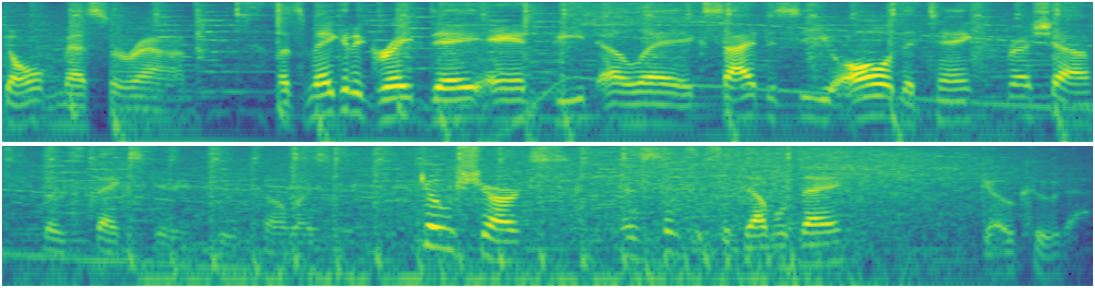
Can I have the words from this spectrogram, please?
don't mess around. Let's make it a great day and beat LA. Excited to see you all at the tank, fresh off those Thanksgiving food comas. Go Sharks! And since it's a double day, go Cuda.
